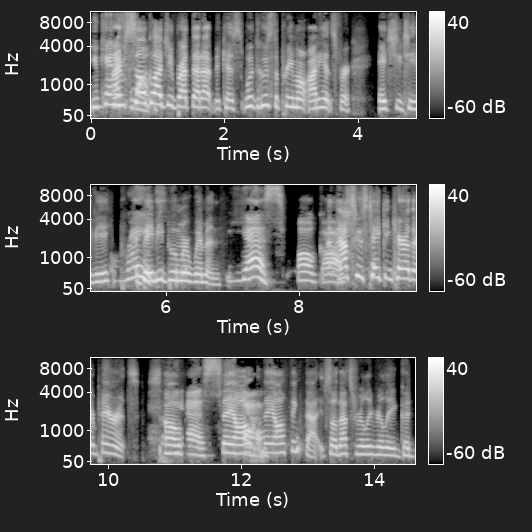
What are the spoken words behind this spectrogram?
You can't. I'm so want. glad you brought that up because who's the primo audience for HGTV? Right, baby boomer women. Yes. Oh God, that's who's taking care of their parents. So yes, they all yeah. they all think that. So that's really really good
